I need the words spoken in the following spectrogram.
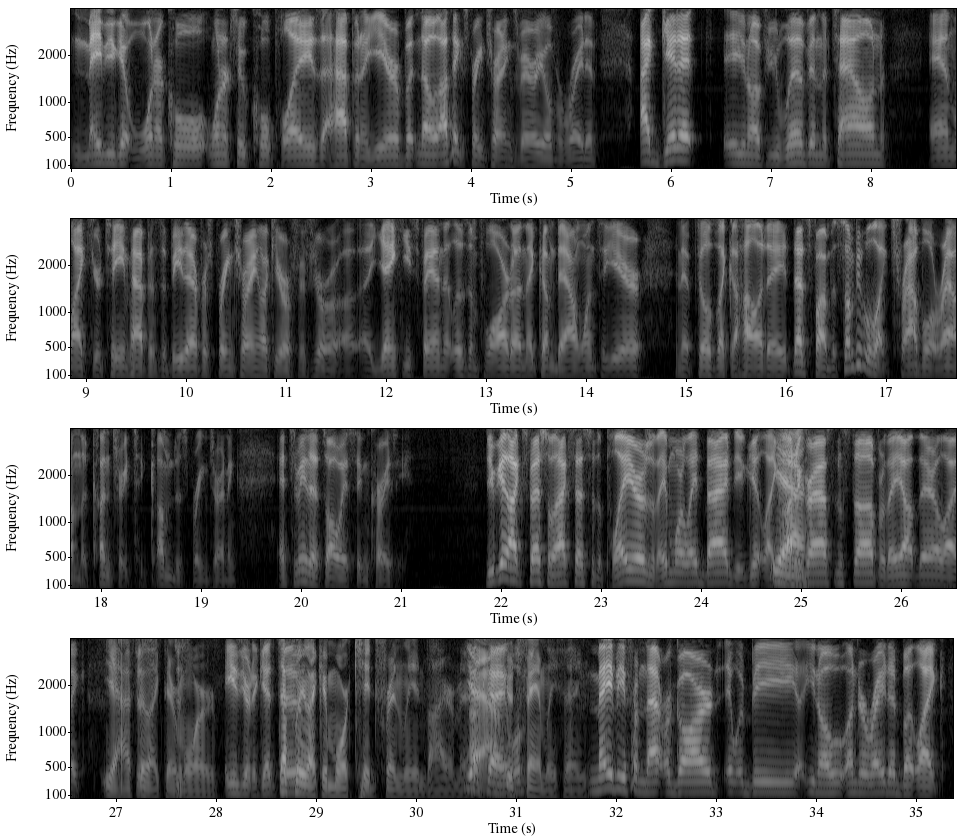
Maybe you get one or cool, one or two cool plays that happen a year, but no, I think spring training is very overrated. I get it, you know, if you live in the town and like your team happens to be there for spring training, like you're if you're a, a Yankees fan that lives in Florida and they come down once a year and it feels like a holiday, that's fine. But some people like travel around the country to come to spring training, and to me that's always seemed crazy. Do you get like special access to the players? Are they more laid back? Do you get like Yeah. autographs and stuff? Are they out there like Yeah, I feel just- like they're just more easier to get to? definitely like a more kid friendly environment. Yeah. Okay, good well- family thing. maybe from that regard it would be you know underrated but like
